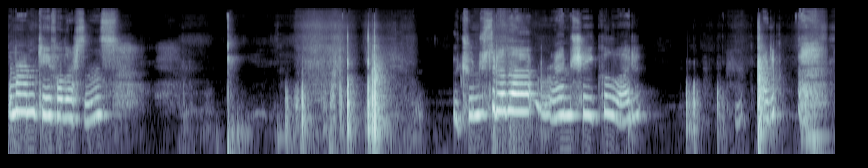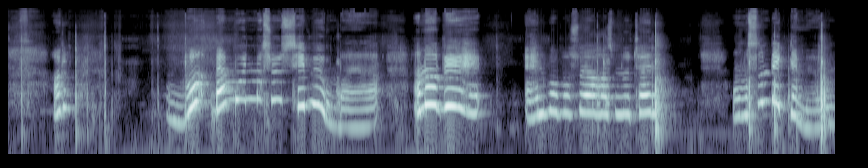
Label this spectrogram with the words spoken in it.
Umarım keyif alırsınız. Üçüncü sırada Ramshackle var. Bu, ben bu animasyonu seviyorum bayağı. Ama bir El Babası veya Hazmi Otel olmasını beklemiyorum.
